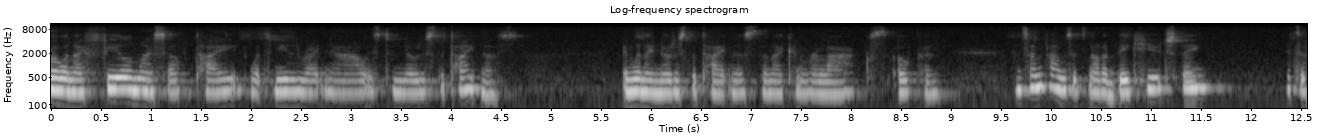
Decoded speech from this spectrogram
Well, when I feel myself tight, what's needed right now is to notice the tightness. And when I notice the tightness, then I can relax, open. And sometimes it's not a big, huge thing. It's a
